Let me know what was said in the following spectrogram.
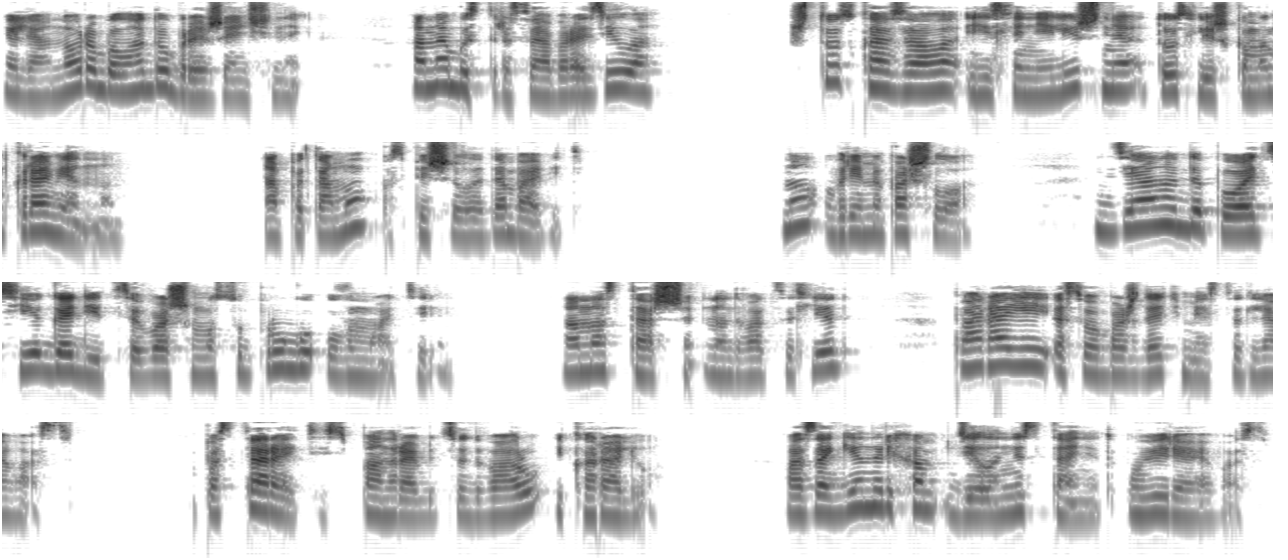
Элеонора была доброй женщиной. Она быстро сообразила, что сказала, если не лишнее, то слишком откровенно. А потому поспешила добавить. Но время пошло. Диана де Пуатье годится вашему супругу в матери. Она старше на 20 лет, пора ей освобождать место для вас. Постарайтесь понравиться двору и королю. А за Генрихом дело не станет, уверяю вас.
